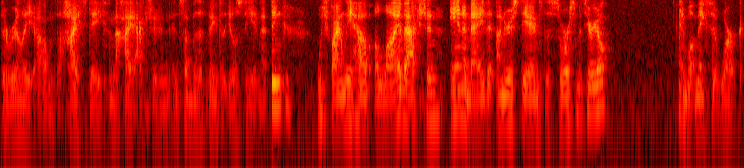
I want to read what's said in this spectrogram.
the really um, the high stakes and the high action and, and some of the things that you'll see in it. I think we finally have a live action anime that understands the source material and what makes it work.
